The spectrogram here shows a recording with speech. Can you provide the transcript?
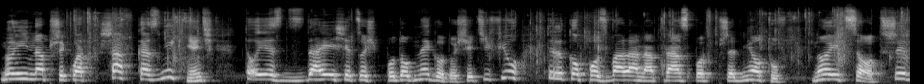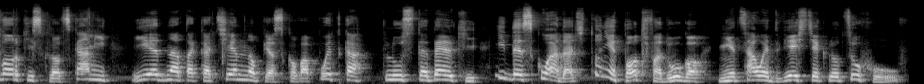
no i na przykład szafka zniknięć. To jest, zdaje się, coś podobnego do sieci FIU, tylko pozwala na transport przedmiotów. No i co? Trzy worki z klockami, jedna taka ciemno-piaskowa płytka plus te belki. Idę składać, to nie potrwa długo, niecałe 200 klocuchów.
